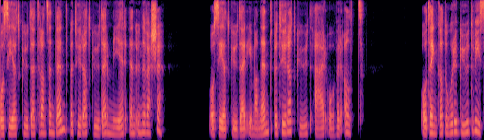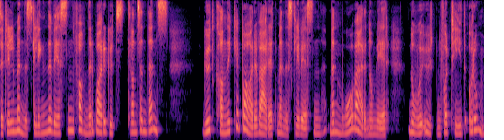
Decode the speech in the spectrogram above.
Å si at Gud er transcendent betyr at Gud er mer enn universet. Å si at Gud er immanent betyr at Gud er overalt. Å tenke at ordet Gud viser til menneskelignende vesen favner bare Guds transcendens. Gud kan ikke bare være et menneskelig vesen, men må være noe mer, noe utenfor tid og rom.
